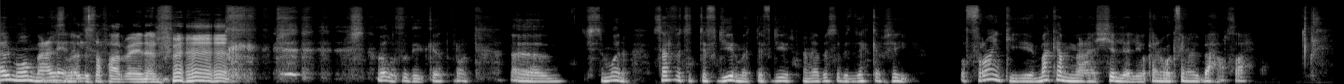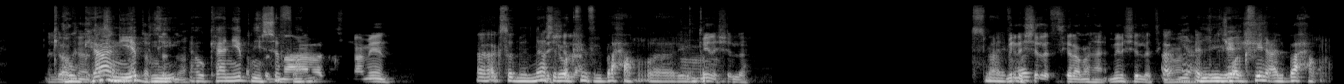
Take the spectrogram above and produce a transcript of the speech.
المهم ما علينا. صفحة 40000 والله صدق كثرون آم، إيش يسمونه؟ سالفة التفجير ما التفجير. أنا بس بتذكر شيء. فرانكي ما كان مع الشلة اللي كانوا واقفين على البحر صح؟ اللي هو كان- يبني هو كان يبني سفن مع مع مين؟ آه، أقصد من الناس اللي. واقفين في البحر آه، اللي مين الشلة؟ تسمعني مين؟ الشلة تتكلم عنها؟ مين الشلة تتكلم عنها؟ يعني اللي الجيش. واقفين على البحر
